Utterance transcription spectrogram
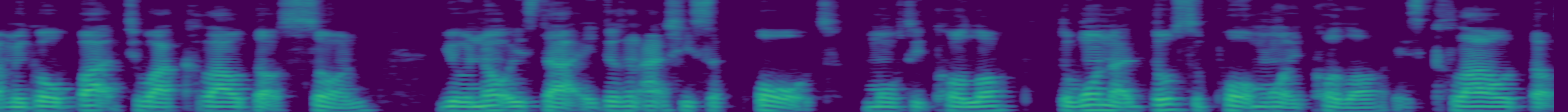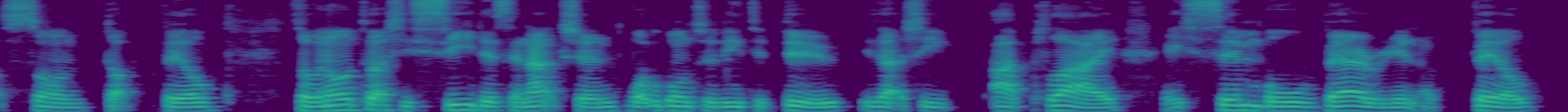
and we go back to our cloud.sun you'll notice that it doesn't actually support multicolor. The one that does support multicolor is cloud.sun.fill. So in order to actually see this in action, what we're going to need to do is actually apply a symbol variant of fill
